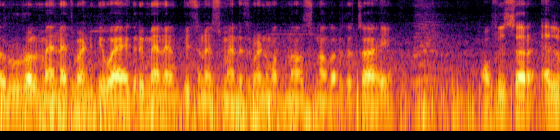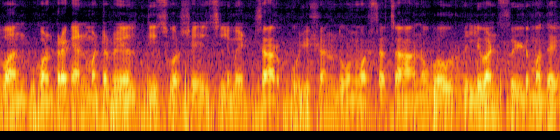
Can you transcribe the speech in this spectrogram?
रुरल मॅनेजमेंट किंवा ॲग्री मॅने बिझनेस मॅनेजमेंटमधनं असणं गरजेचं आहे. Officer L one contract and material तीस वर्ष. एज लिमिट चार पोझिशन दोन वर्षाचा अनुभव रिलिव्हंट फील्डमध्ये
